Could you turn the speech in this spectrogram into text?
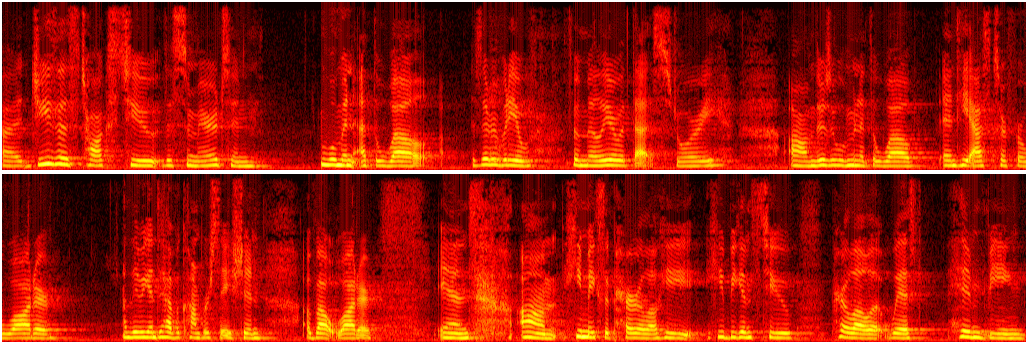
uh, Jesus talks to the Samaritan woman at the well. Is everybody familiar with that story? Um, there's a woman at the well, and he asks her for water, and they begin to have a conversation about water. And um, he makes a parallel. He he begins to parallel it with him being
